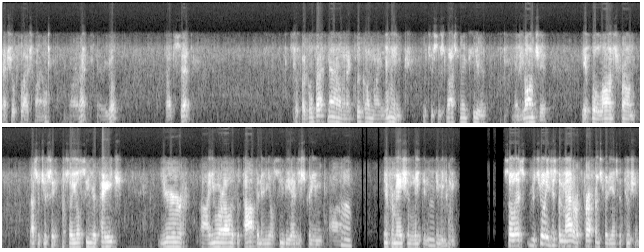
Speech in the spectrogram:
actual flash file. All right, there we go. That's set. So if I go back now and I click on my link, which is this last link here, and launch it, it will launch from, that's what you see. So you'll see your page, your uh, URL at the top, and then you'll see the EduStream uh, oh. information linked in, mm -hmm. in, mm-hmm. between. So it's, it's really just a matter of preference for the institution.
